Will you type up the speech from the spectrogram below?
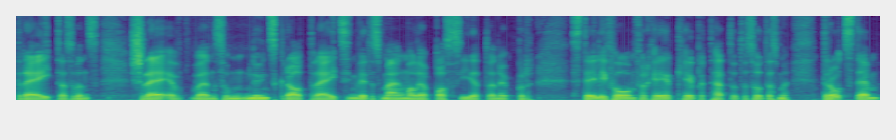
dreht, also wenn es, um 90 Grad dreht sind, wie das manchmal ja passiert, wenn jemand das Telefon verkehr gehabt hat oder so, dass man trotzdem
